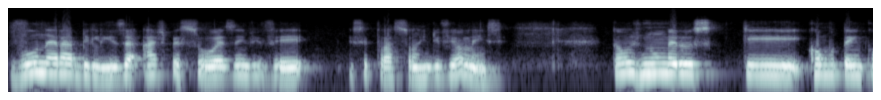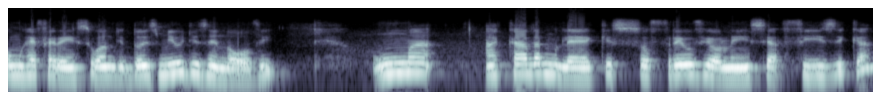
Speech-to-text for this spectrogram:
vulnerabiliza as pessoas em viver em situações de violência. Então, os números que, como tem como referência o ano de 2019, uma a cada mulher que sofreu violência física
